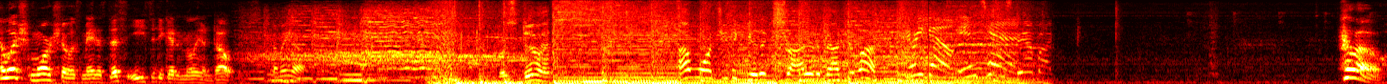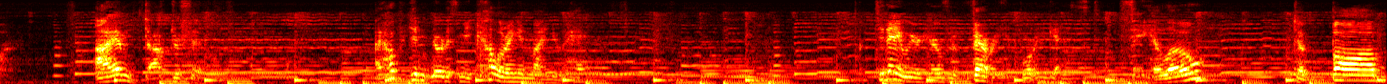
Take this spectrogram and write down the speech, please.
I wish more shows made it this easy to get a million dollars. Coming up. Let's do it. I want you to get excited about your life. Here we go. In 10. Hello, I am Dr. Phil. I hope you didn't notice me coloring in my new hair. Today we are here with a very important guest. Say hello to Bob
